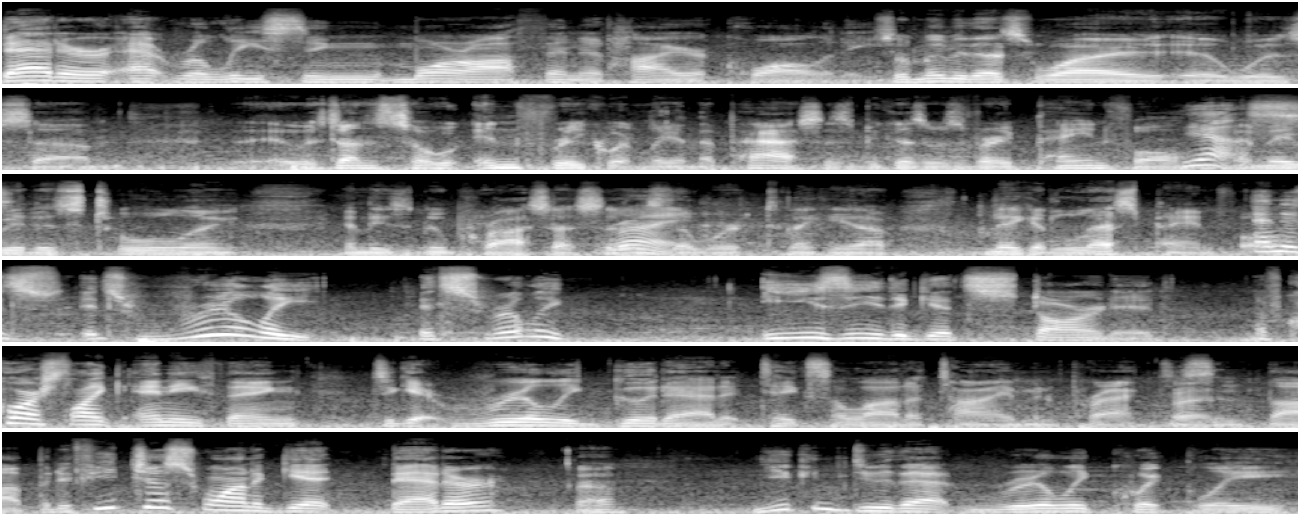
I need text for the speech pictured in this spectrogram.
better at releasing more often at higher quality. So maybe that's why it was um, it was done so infrequently in the past is because it was very painful. Yes. And maybe this tooling and these new processes Right. that we're thinking of make it less painful. and it's it's really it's really easy to get started. Of course, like anything, to get really good at it takes a lot of time and practice Right. and thought. But if you just want to get better, Huh? you can do that really quickly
